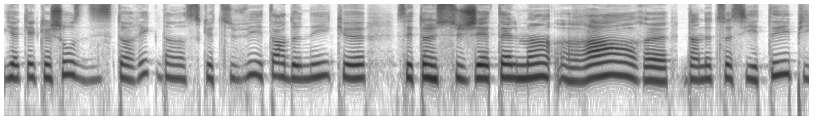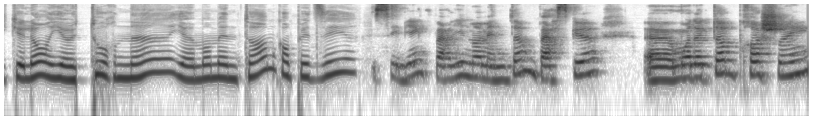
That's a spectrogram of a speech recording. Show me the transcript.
y a quelque chose d'historique dans ce que tu vis, étant donné que c'est un sujet tellement rare euh, dans notre société, puis que là, il y a un tournant, il y a un momentum qu'on peut dire. C'est bien que vous parliez de momentum parce que euh, au mois d'octobre prochain,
